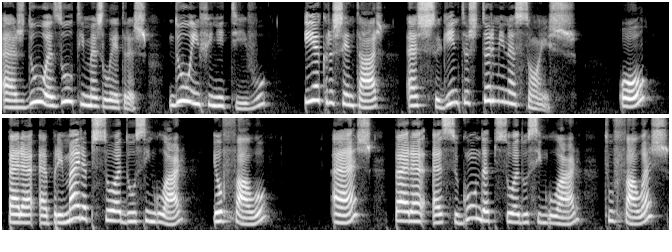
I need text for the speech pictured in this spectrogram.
as duas últimas letras do infinitivo e acrescentar as seguintes terminações. Ou, para a primeira pessoa do singular, eu falo. As, para a segunda pessoa do singular, tu falas,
